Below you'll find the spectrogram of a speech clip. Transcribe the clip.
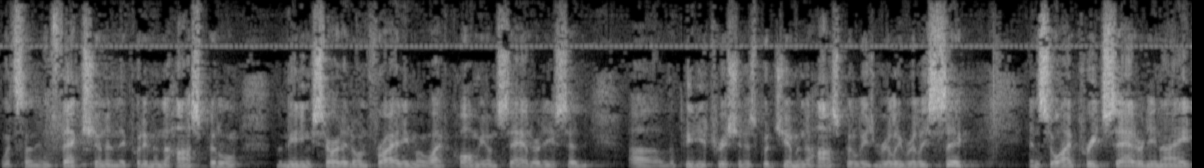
with an infection and they put him in the hospital. The meeting started on Friday. My wife called me on Saturday, said, uh, the pediatrician has put Jim in the hospital. He's really, really sick. And so I preached Saturday night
